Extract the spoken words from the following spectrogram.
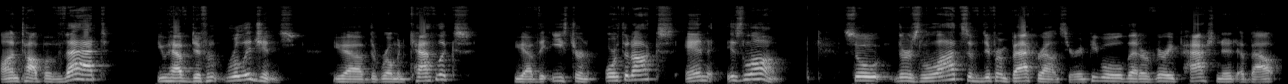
On top of that, you have different religions. You have the Roman Catholics, you have the Eastern Orthodox, and Islam. So there's lots of different backgrounds here and people that are very passionate about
